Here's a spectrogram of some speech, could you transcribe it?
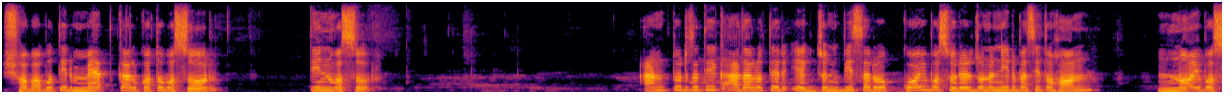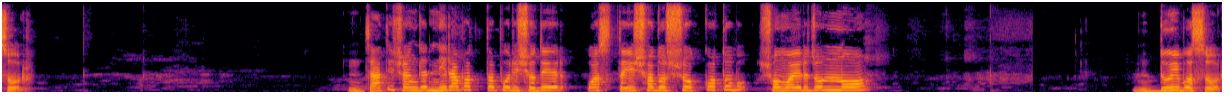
সভাপতির মেয়াদকাল কত বছর? তিন বছর। আন্তর্জাতিক আদালতের একজন বিচারক কয় বছরের জন্য নির্বাচিত হন? নয় বছর। জাতিসংঘের নিরাপত্তা পরিষদের অস্থায়ী সদস্য কত সময়ের জন্য? দুই বছর।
